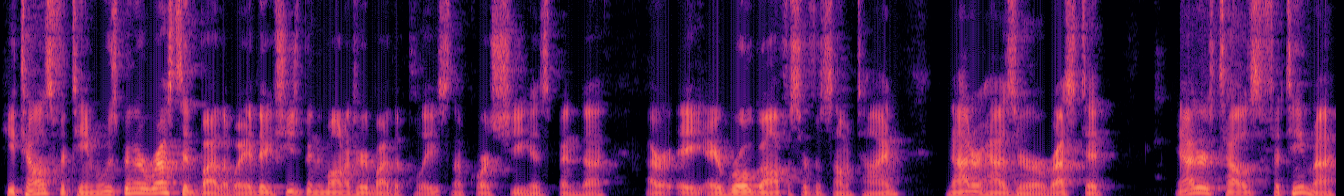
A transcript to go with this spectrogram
He tells Fatima, who's been arrested, by the way, that she's been monitored by the police. And of course, she has been uh, a, a rogue officer for some time. Nader has her arrested. Nader tells Fatima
